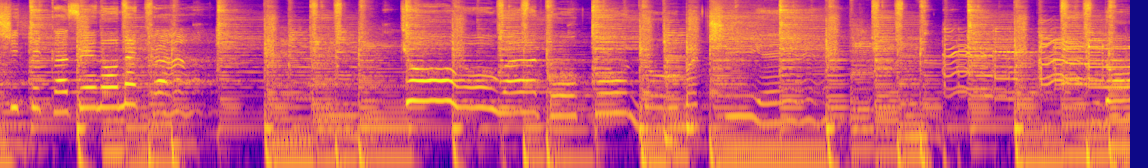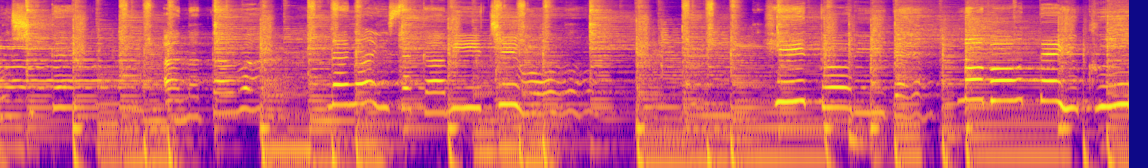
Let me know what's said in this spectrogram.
して風の中今日はどこの街へ？どうしてあなたは長い坂道を？一人で登ってゆく。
